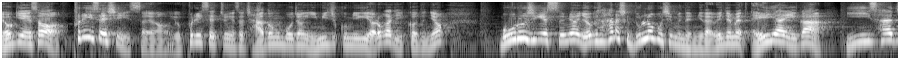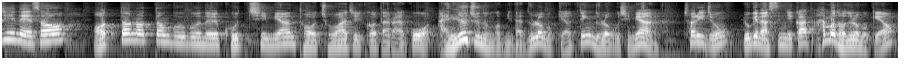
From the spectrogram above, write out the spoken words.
여기에서 프리셋이 있어요. 이 프리셋 중에서 자동 보정, 이미지 꾸미기 여러 가지 있거든요. 모르시겠으면 여기서 하나씩 눌러보시면 됩니다. 왜냐면 AI가 이 사진에서 어떤 어떤 부분을 고치면 더 좋아질 거다라고 알려주는 겁니다. 눌러볼게요. 띵 눌러보시면 처리 중. 요게 낫습니까? 한 번 더 눌러볼게요.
